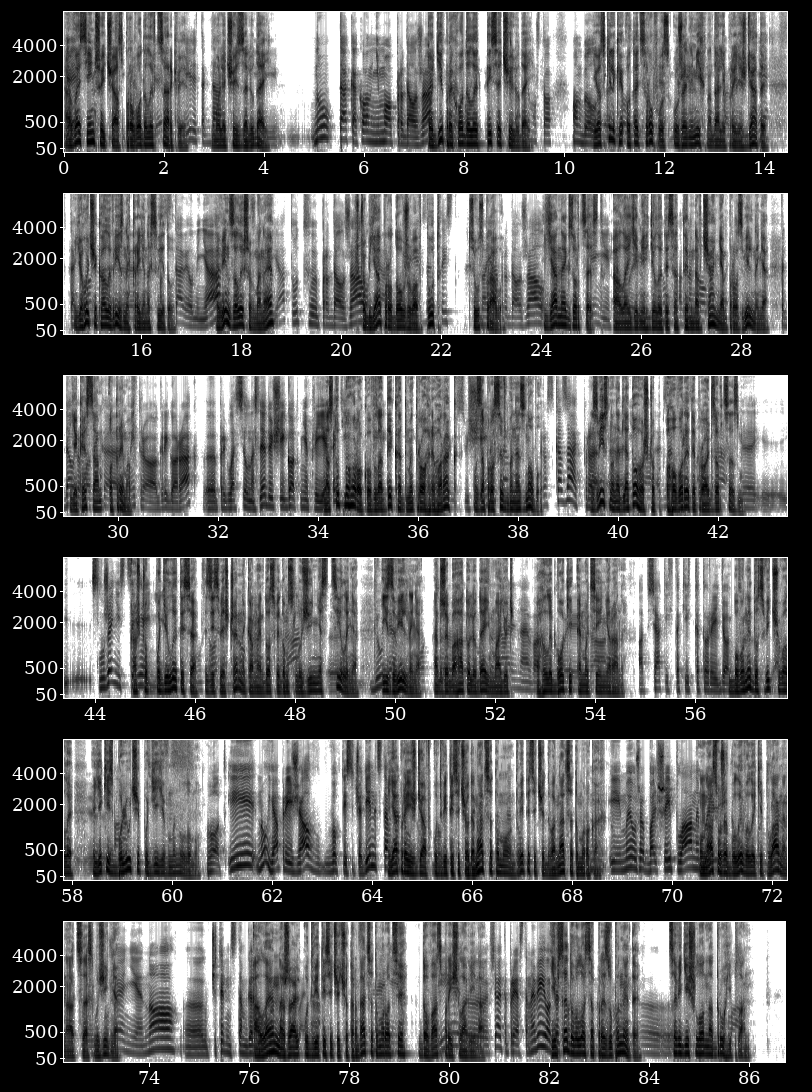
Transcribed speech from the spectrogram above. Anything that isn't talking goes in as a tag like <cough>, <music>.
А весь інший час проводили в церкві, молячись за людей. Ну, так як он не мог продовжати, Тоді приходили тисячі людей. І оскільки отець Руфус уже не міг надалі приїжджати, його чекали в різних країнах світу. Він залишив мене щоб я продовжував тут цю справу. Я не екзорцист, але я міг ділитися тим навчанням про звільнення, яке сам отримав. Наступного року владика Дмитро Григорак запросив мене знову. Звісно, не для того, щоб говорити про екзорцизм, а щоб поділитися зі священниками досвідом служіння зцілення і звільнення, адже багато людей мають глибокі емоційні рани, бо вони досвідчували якісь болючі події в минулому. Вот. І, ну, я приїжджав в 2011 Я приїжджав у в 2011-2012 роках. І ми вже больші плани У нас уже були великі плани на це служіння. служення, но в 2014 году Але, на жаль, у війна. 2014 році до вас прийшла е, війна. І все довелося призупинити другий, е, Це відійшло на другий план.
